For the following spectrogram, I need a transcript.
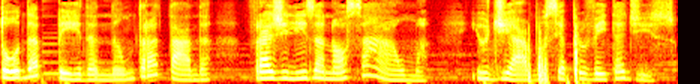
Toda perda não tratada fragiliza a nossa alma e o diabo se aproveita disso.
